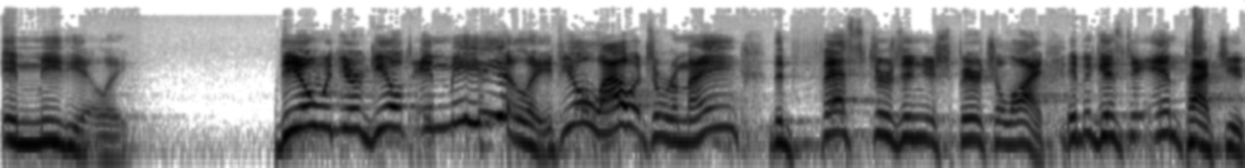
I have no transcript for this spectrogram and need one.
immediately. Deal with your guilt immediately. If you allow it to remain, then festers in your spiritual life. It begins to impact you.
